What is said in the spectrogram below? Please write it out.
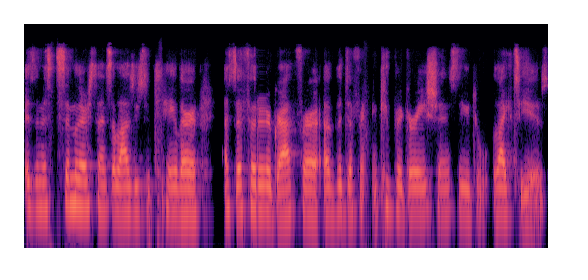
is in a similar sense allows you to tailor as a photographer of the different configurations that you'd like to use.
